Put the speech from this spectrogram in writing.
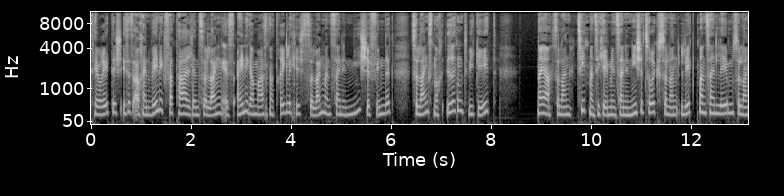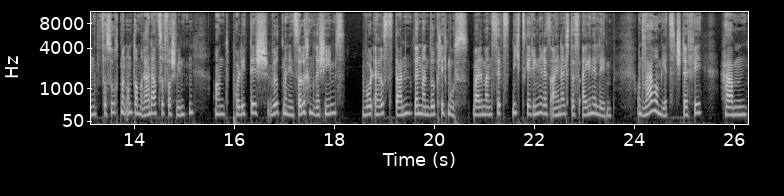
theoretisch ist es auch ein wenig fatal, denn solange es einigermaßen erträglich ist, solange man seine Nische findet, solange es noch irgendwie geht, naja, solange zieht man sich eben in seine Nische zurück, solange lebt man sein Leben, solange versucht man unterm Radar zu verschwinden und politisch wird man in solchen Regimes wohl erst dann, wenn man wirklich muss, weil man setzt nichts Geringeres ein als das eigene Leben. Und warum jetzt, Steffi, haben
